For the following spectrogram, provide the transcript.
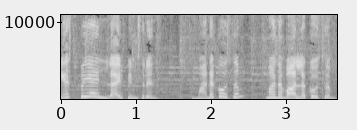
ఎస్బీఐ లైఫ్ ఇన్సూరెన్స్ మన కోసం మన వాళ్ళ కోసం.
